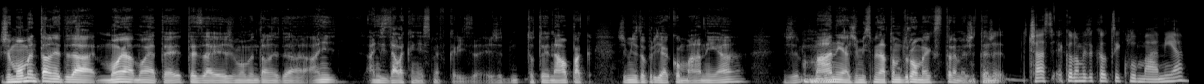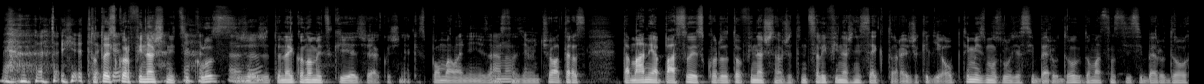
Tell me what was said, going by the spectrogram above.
že momentálne teda, moja, moja teza je, že momentálne teda ani ani zďaleka nie sme v kríze. Že toto je naopak, že mne to príde ako mania, že mm-hmm. mánia, že my sme na tom druhom extréme. Že ten... Že časť ekonomického cyklu mánia je Toto také? je skôr finančný cyklus, že, že ten ekonomický je, že akože nejaké spomalenie, nezamestnanosť, neviem čo. A teraz tá mánia pasuje skôr do toho finančného, že ten celý finančný sektor, že keď je optimizmus, ľudia si berú dlh, domácnosti si berú dlh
